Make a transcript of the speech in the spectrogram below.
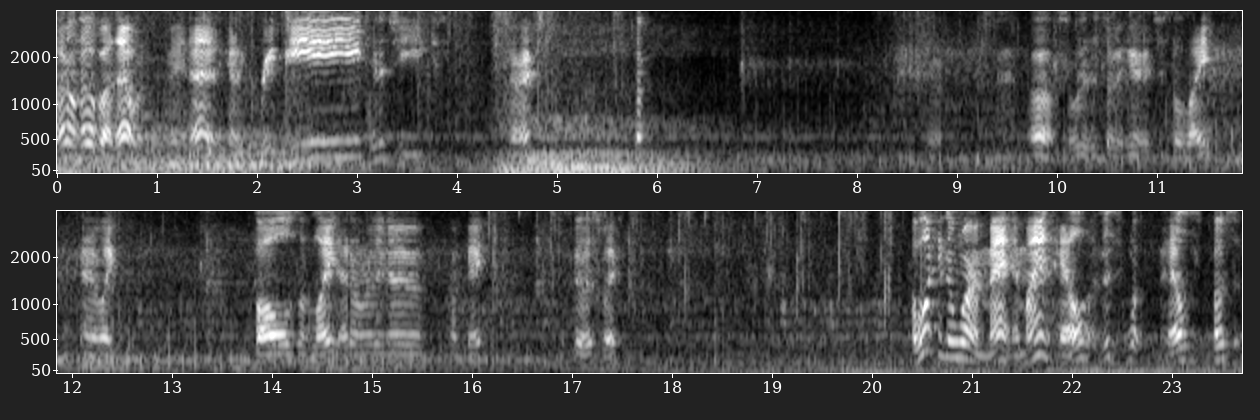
I don't know about that one. Man, that is kind of creepy to the cheeks. Alright. Oh, so what is this over here? It's just a light? Kind of like balls of light? I don't really know. Okay. Let's go this way. I want to know where I'm at. Am I in hell? Is this what hell is supposed to?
